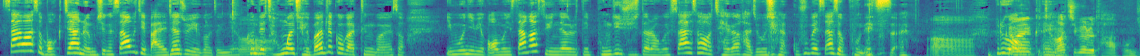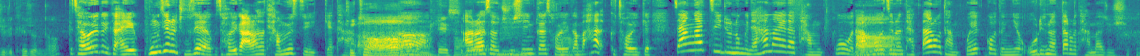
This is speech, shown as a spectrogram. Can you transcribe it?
싸와서 먹지 않은 음식은 싸우지 말자주의거든요. 근데 어. 정말 죄받을 것 같은 거여서 이모님이 이거 어머니 싸갈 수 있냐 그랬더니 봉지 주시더라고요. 싸서 제가 가져오지 않고 후배 싸서 보냈어요. 아. 그리고 그러면 어, 그 예. 장아찌별로 다 봉지를 이렇게 해줬나? 저희가 그 아예 봉지를 주세요. 저희가 알아서 담을 수 있게 다. 좋다. 아, 케이스를. 알아서 음, 주시니까 좋다. 저희가 막 하, 그 저희 이렇게 장아찌류는 그냥 하나에다 담고 나머지는 다 따로 담고 했거든요. 오리는 따로 담아주시고.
